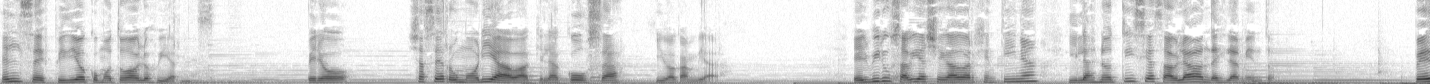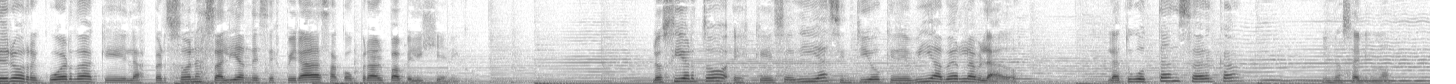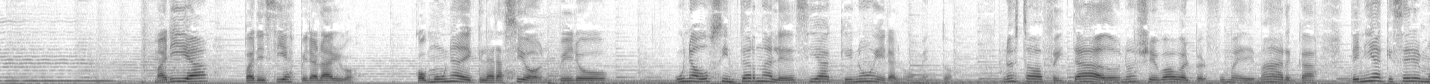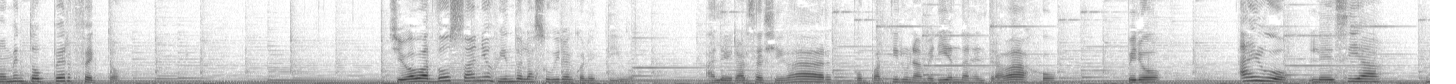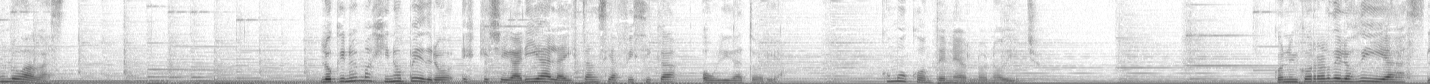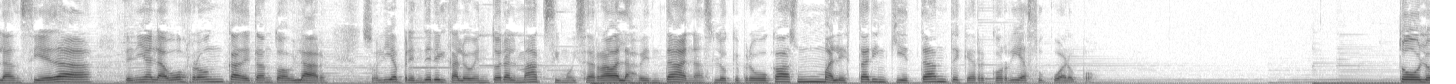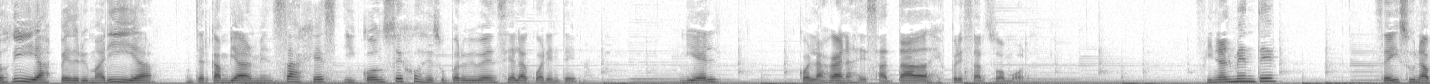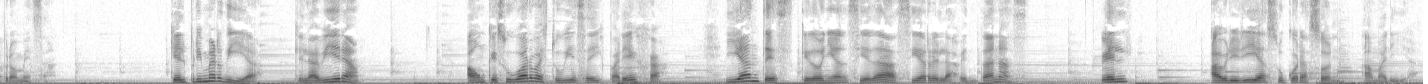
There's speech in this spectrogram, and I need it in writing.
Él se despidió como todos los viernes, pero ya se rumoreaba que la cosa iba a cambiar. El virus había llegado a Argentina y las noticias hablaban de aislamiento. Pedro recuerda que las personas salían desesperadas a comprar papel higiénico. Lo cierto es que ese día sintió que debía haberle hablado. La tuvo tan cerca y no se animó. María parecía esperar algo, como una declaración, pero una voz interna le decía que no era el momento. No estaba afeitado, no llevaba el perfume de marca, tenía que ser el momento perfecto. Llevaba dos años viéndola subir al colectivo, alegrarse al llegar, compartir una merienda en el trabajo, pero algo le decía, no lo hagas. Lo que no imaginó Pedro es que llegaría a la distancia física obligatoria. ¿Cómo contenerlo no dicho? Con el correr de los días, la ansiedad, tenía la voz ronca de tanto hablar, solía prender el caloventor al máximo y cerraba las ventanas, lo que provocaba un malestar inquietante que recorría su cuerpo. Todos los días, Pedro y María intercambiaban mensajes y consejos de supervivencia a la cuarentena. Y él, con las ganas desatadas de expresar su amor. Finalmente, se hizo una promesa. Que el primer día que la viera, aunque su barba estuviese dispareja, y antes que Doña Ansiedad cierre las ventanas, él abriría su corazón a María.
